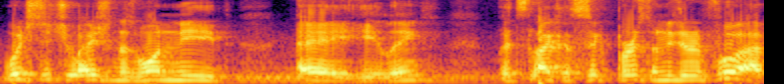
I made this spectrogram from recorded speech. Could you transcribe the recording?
Which situation does one need a healing? It's like a sick person needs a refuah.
